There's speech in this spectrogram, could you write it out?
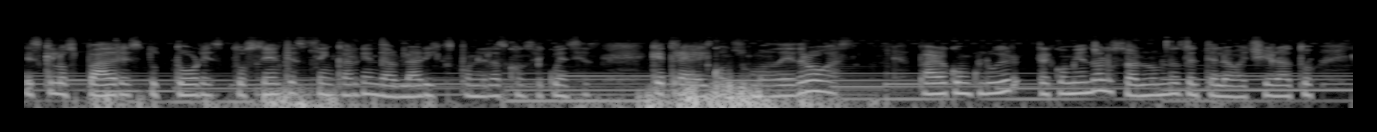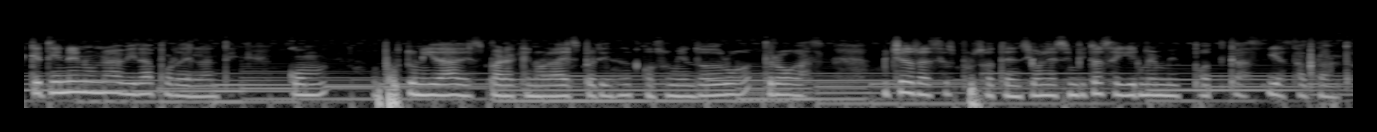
es que los padres, tutores, docentes se encarguen de hablar y exponer las consecuencias que trae el consumo de drogas. Para concluir, recomiendo a los alumnos del telebachillerato que tienen una vida por delante, con oportunidades para que no la desperdicien consumiendo drogas. Muchas gracias por su atención. Les invito a seguirme en mi podcast y hasta pronto.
